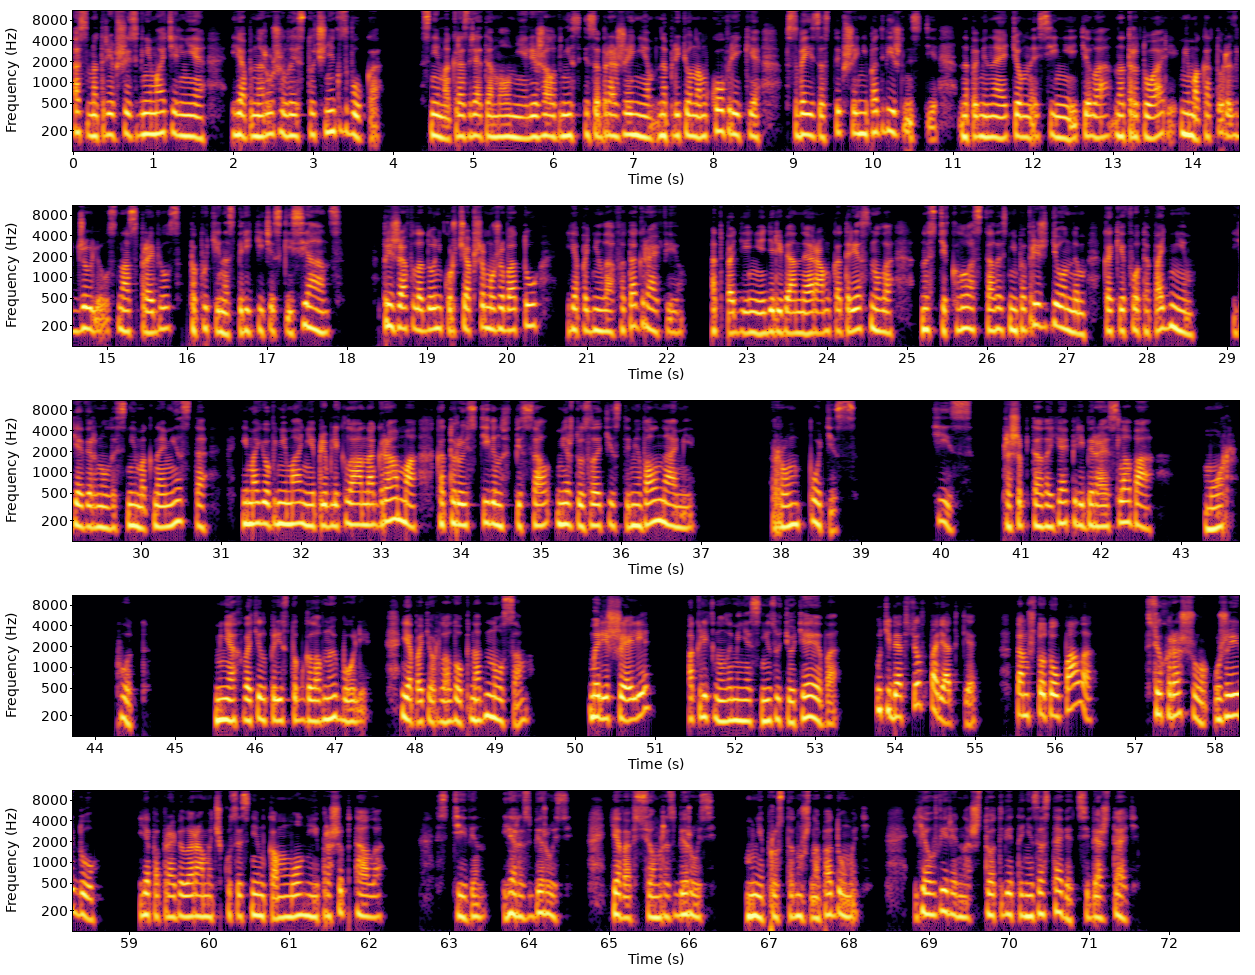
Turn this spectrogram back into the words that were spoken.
Осмотревшись внимательнее, я обнаружила источник звука. Снимок разряда молнии лежал вниз изображением на плетеном коврике в своей застывшей неподвижности, напоминая темно-синие тела на тротуаре, мимо которых Джулиус нас провез по пути на спиритический сеанс. Прижав ладонь к урчавшему животу, я подняла фотографию. От падения деревянная рамка треснула, но стекло осталось неповрежденным, как и фото под ним. Я вернула снимок на место, и мое внимание привлекла анаграмма, которую Стивен вписал между золотистыми волнами. Ромпотис. Тис, прошептала я, перебирая слова. Мор. Пот. Меня охватил приступ головной боли. Я потерла лоб над носом. «Мэри Шелли?» – окликнула меня снизу тетя Эва. «У тебя все в порядке? Там что-то упало?» «Все хорошо, уже иду». Я поправила рамочку со снимком молнии и прошептала. «Стивен, я разберусь. Я во всем разберусь. Мне просто нужно подумать. Я уверена, что ответы не заставят себя ждать».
